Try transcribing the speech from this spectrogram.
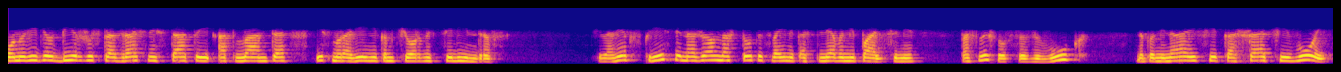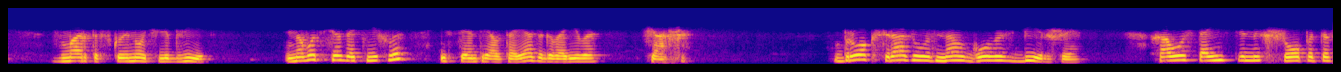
Он увидел биржу с прозрачной статуей Атланта и с муравейником черных цилиндров. Человек в кресле нажал на что-то своими костлявыми пальцами. Послышался звук, напоминающий кошачий вой в мартовскую ночь любви. Но вот все затихло, и в центре алтаря заговорила чаша. Брок сразу узнал голос биржи. Хаос таинственных шепотов,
